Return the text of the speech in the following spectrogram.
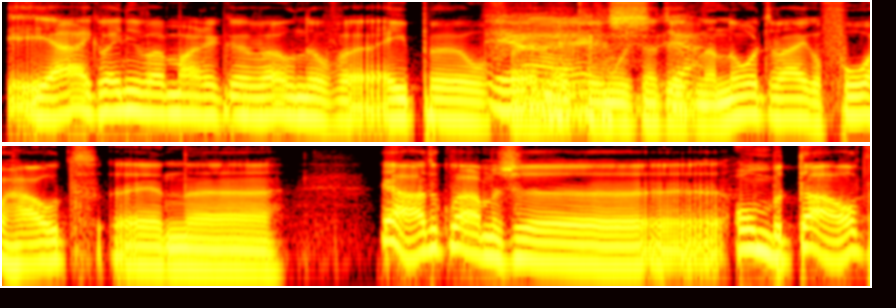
Ja, ik weet niet waar Mark uh, woonde, of uh, Epe, of ja, uh, we moesten natuurlijk naar Noordwijk of Voorhout. En ja, toen kwamen ze onbetaald,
